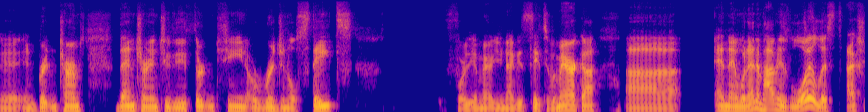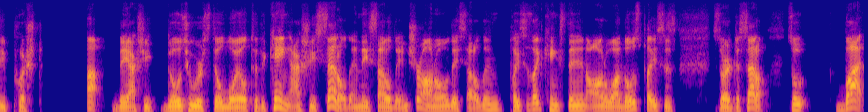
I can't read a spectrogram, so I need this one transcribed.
uh, in Britain terms, then turn into the 13 original states for the Amer- United States of America. Uh, and then what ended up happening is loyalists actually pushed up. They actually, those who were still loyal to the king actually settled and they settled in Toronto. They settled in places like Kingston, Ottawa, those places started to settle. So, but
